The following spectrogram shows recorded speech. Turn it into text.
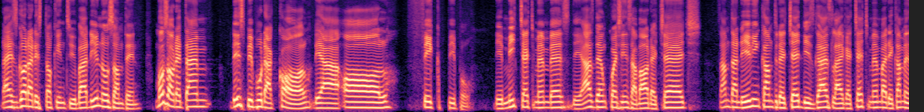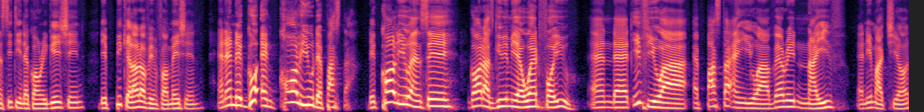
that it's God that is talking to you? But do you know something? Most of the time, these people that call, they are all fake people. They meet church members, they ask them questions about the church. Sometimes they even come to the church disguised like a church member. They come and sit in the congregation. They pick a lot of information. And then they go and call you the pastor. They call you and say, God has given me a word for you. And that if you are a pastor and you are very naive and immature,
